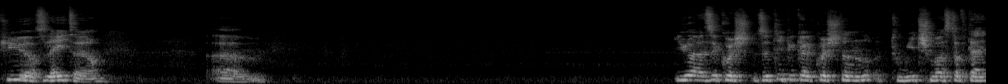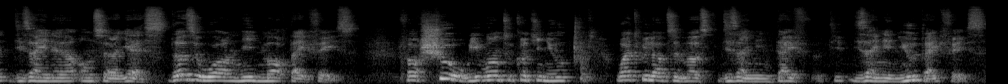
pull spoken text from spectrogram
few years later, um, you ask the, question, the typical question to which most of the designers answer yes. Does the world need more typeface? For sure, we want to continue what we love the most, designing, type, designing new typeface.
